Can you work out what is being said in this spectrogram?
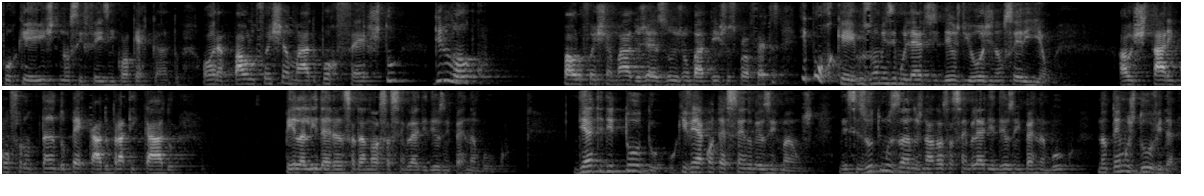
porque isto não se fez em qualquer canto. Ora, Paulo foi chamado por Festo de louco Paulo foi chamado, Jesus, João Batista, os profetas. E por que os homens e mulheres de Deus de hoje não seriam? Ao estarem confrontando o pecado praticado pela liderança da nossa Assembleia de Deus em Pernambuco. Diante de tudo o que vem acontecendo, meus irmãos, nesses últimos anos na nossa Assembleia de Deus em Pernambuco, não temos dúvida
